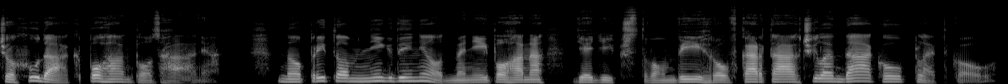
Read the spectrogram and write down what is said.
čo chudák pohan pozháňa. No pritom nikdy neodmení pohana dedičstvom výhrou v kartách či len dákou pletkou.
